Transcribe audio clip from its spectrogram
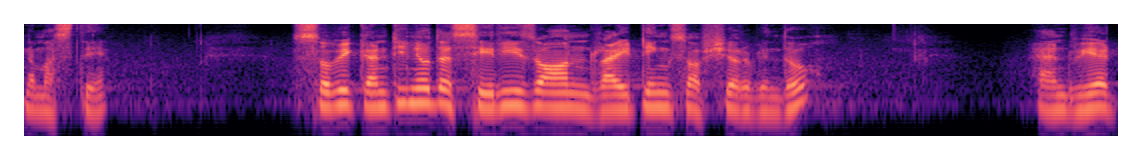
Namaste. So, we continue the series on writings of Sri Aurobindo, and we had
